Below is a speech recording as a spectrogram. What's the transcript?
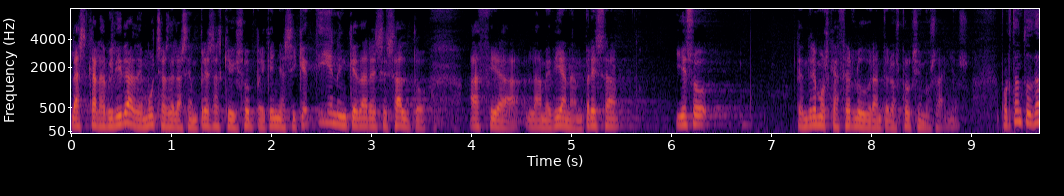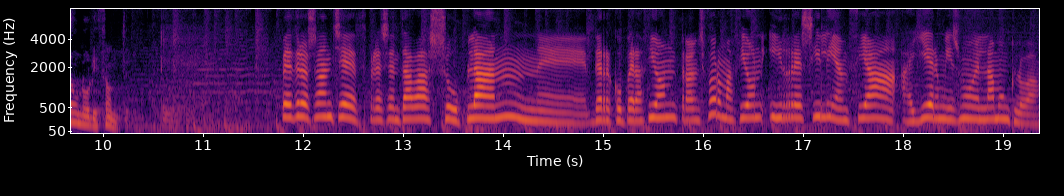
la escalabilidad de muchas de las empresas que hoy son pequeñas y que tienen que dar ese salto hacia la mediana empresa, y eso tendremos que hacerlo durante los próximos años. Por tanto, da un horizonte. Pedro Sánchez presentaba su plan eh, de recuperación, transformación y resiliencia ayer mismo en la Moncloa.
